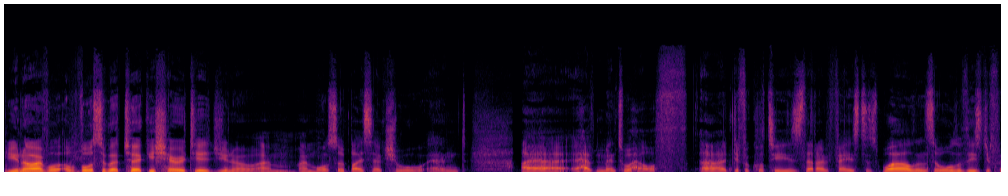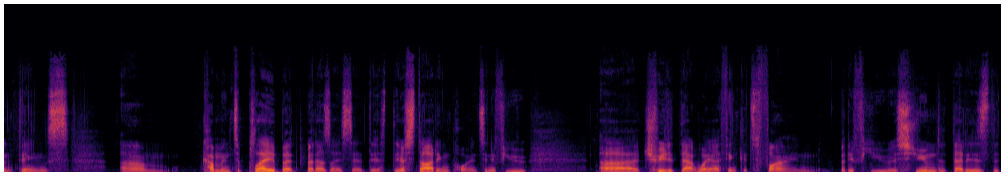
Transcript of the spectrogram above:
you know, I've, I've also got Turkish heritage. You know, I'm I'm also bisexual, and I uh, have mental health uh, difficulties that I've faced as well. And so all of these different things um, come into play. But but as I said, they're, they're starting points, and if you uh, treat it that way, I think it's fine. But if you assume that that is the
